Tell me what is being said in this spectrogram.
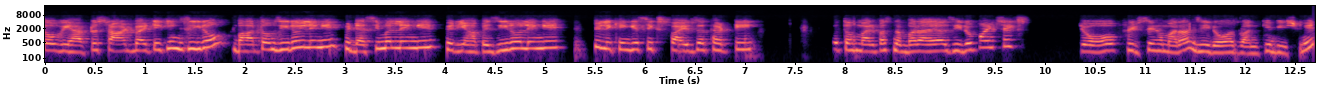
तो we have to start by taking zero बाहर तो हम ज़ीरो ही लेंगे फिर डेसिमल लेंगे फिर यहाँ पे ज़ीरो लेंगे फिर लिखेंगे सिक्स फाइव थर्टी तो हमारे पास नंबर आया ज़ीरो पॉइंट सिक्स जो फिर से हमारा ज़ीरो और वन के बीच में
